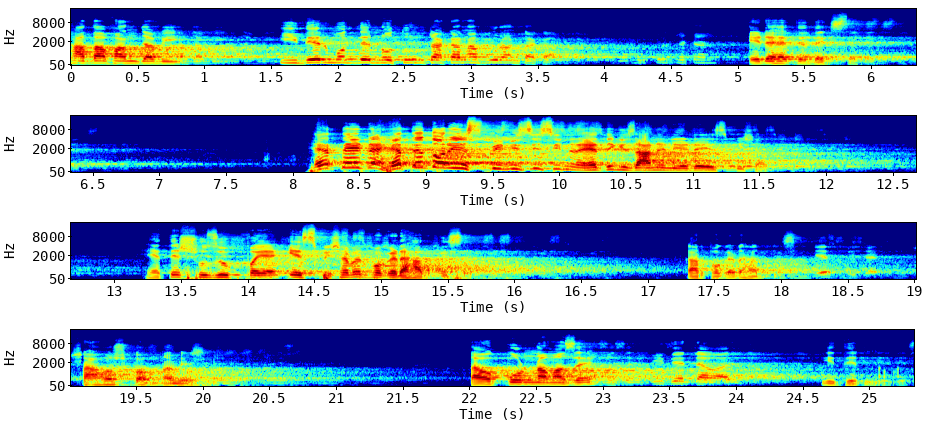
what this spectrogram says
সাদা পাঞ্জাবি। ঈদের মধ্যে নতুন টাকা না পুরান টাকা? এটা হেতে দেখছে। হেতে এটা, হেতে তোর এসপি ডিসি না হেতে কি জানেন এটা এসপি সাহেব? হেতে সুযোগ পাইয়া এসপি সাহেবের পকেটে হাত দিছে। কার পকেটে হাত দিছে? সাহস কম না বেশি? তাও কোন নামাজে? ঈদের নামাজ।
